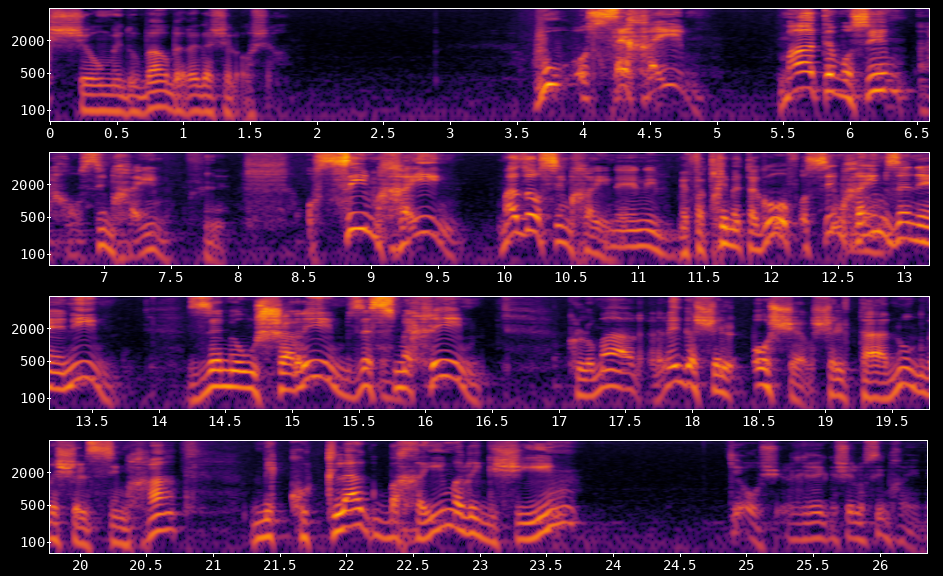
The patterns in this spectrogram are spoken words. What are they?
כשהוא מדובר ברגע של אושר. הוא עושה חיים. מה אתם עושים? אנחנו עושים חיים. עושים חיים. מה זה עושים חיים? נהנים. מפתחים את הגוף? עושים חיים זה נהנים. זה מאושרים, זה שמחים. כלומר, רגע של אושר, של תענוג ושל שמחה, מקוטלג בחיים הרגשיים כאושר, רגע של עושים חיים.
